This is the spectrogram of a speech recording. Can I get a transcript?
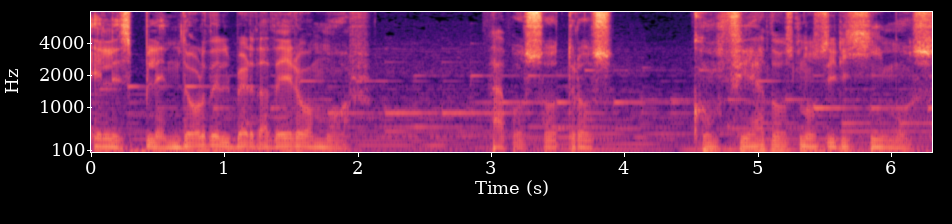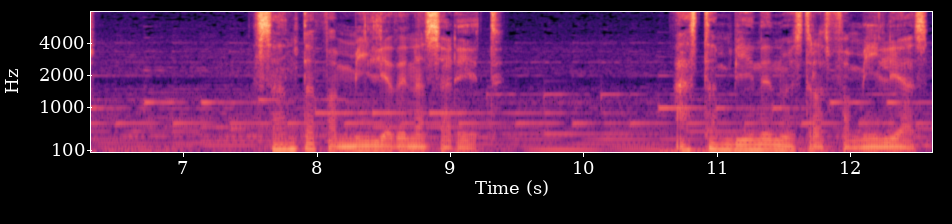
el esplendor del verdadero amor. A vosotros, confiados nos dirigimos. Santa Familia de Nazaret, haz también en nuestras familias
